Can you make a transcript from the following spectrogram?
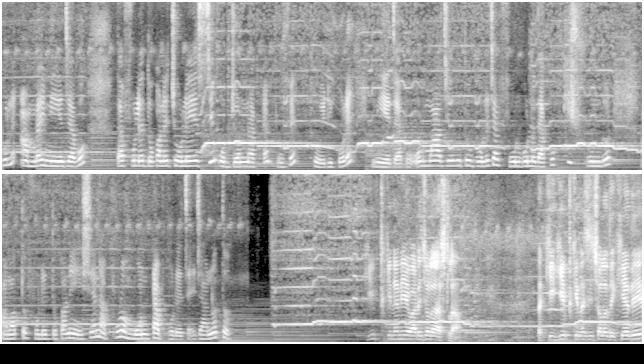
বলে আমরাই নিয়ে যাব। তা ফুলের দোকানে চলে এসেছি, ওর জন্য একটা বুফে তৈরি করে নিয়ে যাব। ওর মা যেহেতু বলেছে, আর ফুলগুলো দেখো কি সুন্দর। আমার তো ফুলের দোকানে এসে না পুরো মনটা ভরে যায়, জানো তো? গিফট কিনে নিয়ে বাড়ি চলে আসলাম। তা কি গিফট কিনেছি চলো দেখিয়ে দিই।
